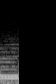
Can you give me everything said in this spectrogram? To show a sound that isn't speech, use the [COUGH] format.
you.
